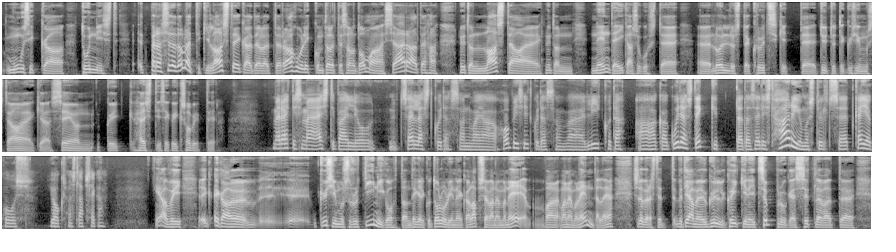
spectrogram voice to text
muusikatunnist, et pärast seda te oletegi lastega, te olete rahulikum, te olete saanud oma asja ära teha, nüüd on lasteaeg, nüüd on nende igasuguste äh, lolluste, krutskite, tüütute küsimuste aeg ja see on kõik hästi, see kõik sobib teile me rääkisime hästi palju nüüd sellest, kuidas on vaja hobisid, kuidas on vaja liikuda, aga kuidas tekitada sellist harjumust üldse, et käia koos jooksmas lapsega ja või ega küsimus rutiini kohta on tegelikult oluline ka lapsevanemale, vanemale endale jah, sellepärast et me teame ju küll kõiki neid sõpru, kes ütlevad äh,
